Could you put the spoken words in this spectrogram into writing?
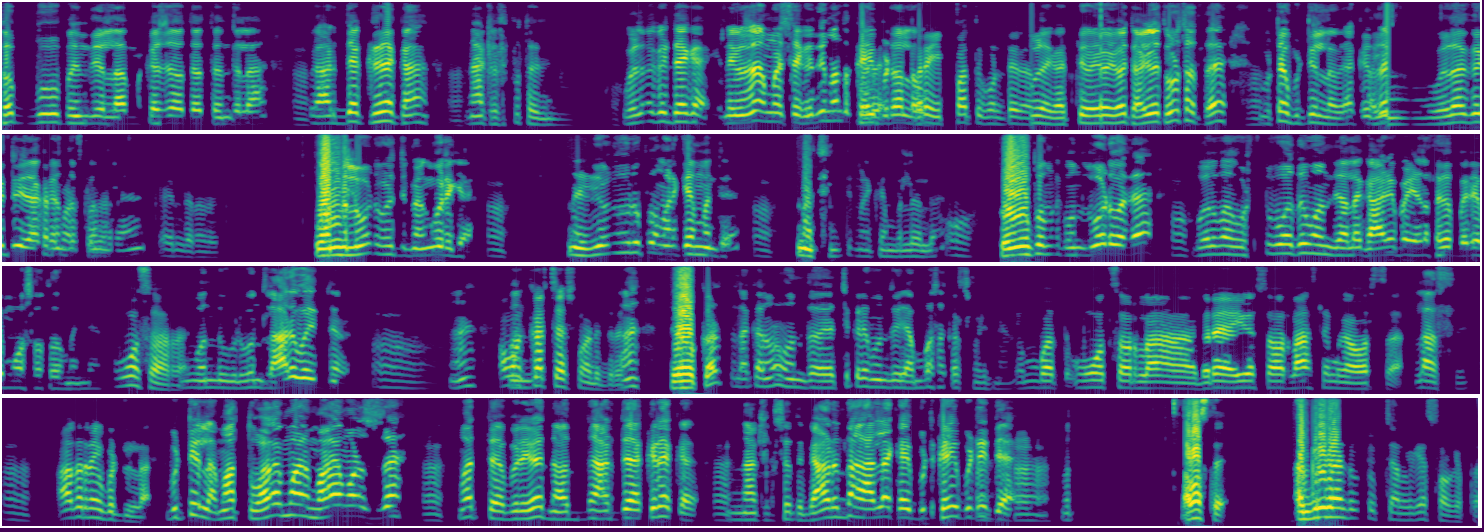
ಕಬ್ಬು ಬಂದಿಲ್ಲ ಮೆಕ್ಕೆಜೋಳ ತಂದಿಲ್ಲ. ಅರ್ಧ ಎಕರೆಕ. ನಾಲ್ಕು ಲಕ್ಷ ತಂದಿನಿ ಉಳ್ಳಾಗಡ್ಡೆಗ ಮಾಡ್ಸಿದ್ವಿ ಮತ್ತೆ ಕೈ ಬಿಡಲ್ಲ ಇಪ್ಪತ್ತು ಗುಂಟೆ ಐವತ್ತು ಐವತ್ತು ವರ್ಷ ಊಟ ಬಿಟ್ಟಿಲ್ಲ ನಾವು. ಯಾಕಂದ್ರೆ ಉಳ್ಳಾಗಡ್ಡಿ ಇರೋದು. ಒಂದ್ ಲೋಡ್ ಹೊಡಿದ್ವಿ ಬೆಂಗಳೂರಿಗೆ. ಏಳ್ನೂರು ರೂಪಾಯಿ ಮಾಡ್ಕೊಂಬಂದೆ ಬಂದೆ. ನಾ ಚಿಂತೆ ಮಾಡ್ಕೊಂಬರ್ಲಿಲ್ಲ. ಏಳ್ನೂರು ರೂಪಾಯಿ ಮಾಡ್ಕೊಂಡ್ ಒಂದ್ ಲೋಡ್ ಹೋದೆ. ಬಲ್ ಅಷ್ಟು ಹೋದು ಒಂದ್ ಎಲ್ಲ ಗಾಡಿ ಬಾಡಿ ಎಲ್ಲ ಬರೀ ಮೋಸ ಹೋಗ್ತದ ಮಂದಿ ಮೂವತ್ ಸಾವಿರ ಒಂದು ಒಂದ್ ಲಾರಿ ಹೋಯ್ತಾರ? ಅವಾಗ ಖರ್ಚು ಎಷ್ಟು ಮಾಡಿದ್ರಿ. ಖರ್ಚು ಯಾಕಂದ್ರೆ ಒಂದು ಹೆಚ್ಚು ಕಡೆ ಒಂದು ಎಂಬತ್ತು ಸಾವಿರ ಖರ್ಚು ಮಾಡಿದ್ದೆ ನಾನು. ಎಂಬತ್ ಮೂವತ್ ಸಾವಿರ ಲಾ ಬರೇ ಐವತ್ ಸಾವಿರ ಲಾಸ್ಟ್ ನಿಮ್ಗೆ ವರ್ಷ. ಲಾಸ್ ಆದ್ರೆ ನೀವು ಬಿಟ್ಟಿಲ್ಲ. ಬಿಟ್ಟಿಲ್ಲ. ಮತ್ತ್ ಒಳಗ್ ಮಾಡಿ ಮಳೆ ಮಾಡಿಸ್ದೆ. ಮತ್ತೆ ಬರೀ ಹದ್ನ ಅರ್ಧ ಎಕರೆಕ. ನಾಲ್ಕು ಲಕ್ಷ ಬ್ಯಾಡ ಅಂತ ಅಲ್ಲ ಕೈ ಬಿಟ್ಟು ಕೈ ಬಿಟ್ಟಿದ್ದೆ. ನಮಸ್ತೆ. ಅಗ್ರಿಬ್ಯಾಂಡ್ ಯೂಟ್ಯೂಬ್ ಚಾನಲ್ಗೆ ಸ್ವಾಗತ.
